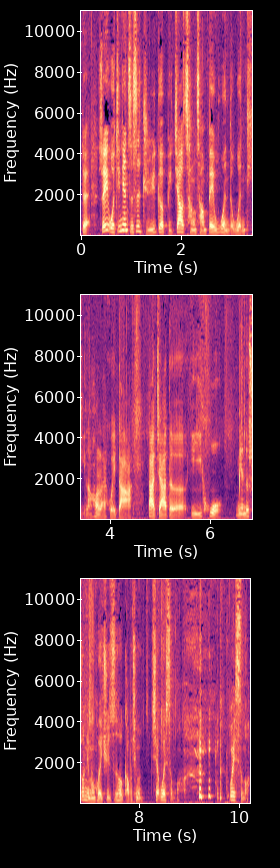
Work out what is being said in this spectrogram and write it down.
对，所以我今天只是举一个比较常常被问的问题，然后来回答大家的疑惑，免得说你们回去之后搞不清楚为什么？为什么？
